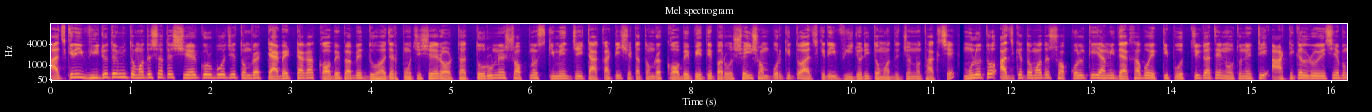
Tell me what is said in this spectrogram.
আজকের এই ভিডিওতে আমি তোমাদের সাথে শেয়ার করব যে তোমরা ট্যাবের টাকা কবে পাবে দু হাজার পঁচিশের অর্থাৎ তরুণের স্বপ্ন স্কিমের যেই টাকাটি সেটা তোমরা কবে পেতে পারো সেই সম্পর্কিত আজকের এই ভিডিওটি তোমাদের জন্য থাকছে। মূলত আজকে তোমাদের সকলকেই আমি দেখাবো একটি পত্রিকাতে নতুন একটি আর্টিকেল রয়েছে এবং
